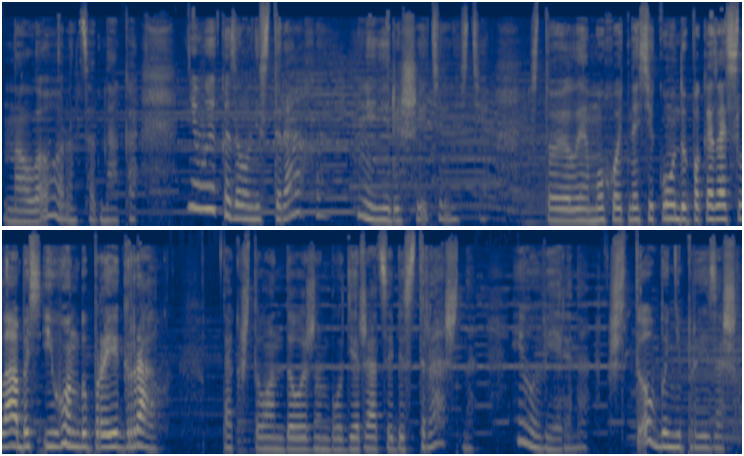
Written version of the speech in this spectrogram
Но Лоренс, однако, не выказал ни страха, ни нерешительности. Стоило ему хоть на секунду показать слабость, и он бы проиграл. Так что он должен был держаться бесстрашно и уверена, что бы ни произошло.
